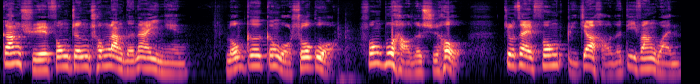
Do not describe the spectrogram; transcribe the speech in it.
刚学风筝冲浪的那一年。龙哥跟我说过，风不好的时候，就在风比较好的地方玩。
